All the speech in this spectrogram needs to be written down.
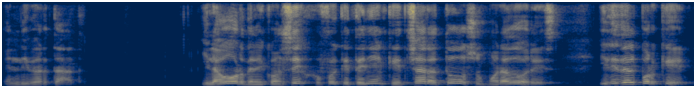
en libertad. Y la orden, el consejo fue que tenían que echar a todos sus moradores. Y les da el porqué.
